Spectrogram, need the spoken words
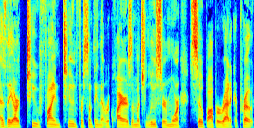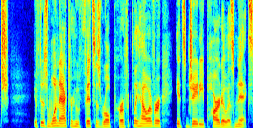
as they are too fine tuned for something that requires a much looser, more soap operatic approach. If there's one actor who fits his role perfectly, however, it's JD Pardo as Nix,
